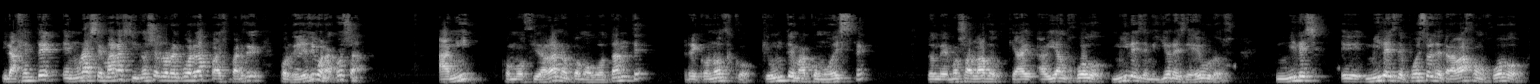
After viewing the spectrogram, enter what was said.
Y la gente en una semana, si no se lo recuerda, pues parece. Porque yo digo una cosa. A mí, como ciudadano, como votante, reconozco que un tema como este, donde hemos hablado que había en juego miles de millones de euros miles, eh, miles de puestos de trabajo en juego,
